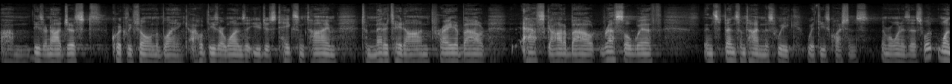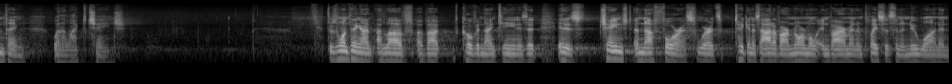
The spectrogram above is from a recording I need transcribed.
um, these are not just quickly fill in the blank. I hope these are ones that you just take some time to meditate on, pray about, ask God about, wrestle with, and spend some time this week with these questions. Number one is this What one thing would I like to change? There's one thing I, I love about COVID 19 is that it has changed enough for us where it's taken us out of our normal environment and placed us in a new one, and,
